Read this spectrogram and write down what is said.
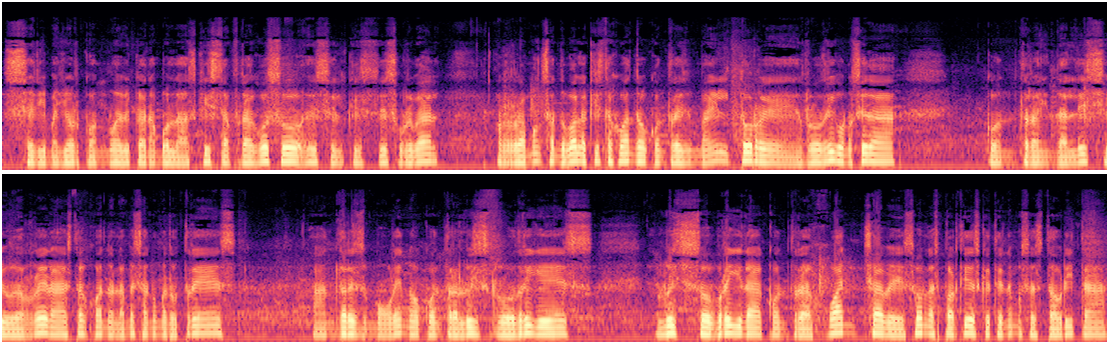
serie mayor con nueve carambolas. Cristian Fragoso es el que es, su rival. Ramón Sandoval aquí está jugando contra Ismael Torre, Rodrigo Noceda contra Indalecio Herrera, están jugando en la mesa número 3. Andrés Moreno contra Luis Rodríguez. Luis Sobreira contra Juan Chávez. Son las partidas que tenemos hasta ahorita.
